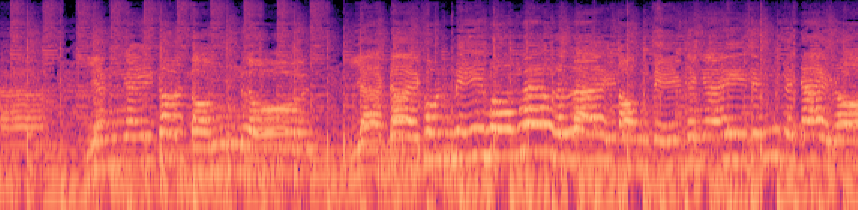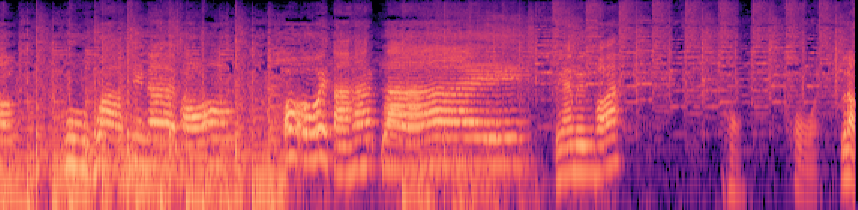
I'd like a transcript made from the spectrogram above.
ยังไงก็ต้องโดน อยากได้คนนี้มองแล้วละลาย ต้องจีบยังไงถึงจะได้รองหูวาบที่หน้าท้อง โอ้โอ้ยตาหักลาย เป็นไงมึงเพราะ 好好啊死啦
